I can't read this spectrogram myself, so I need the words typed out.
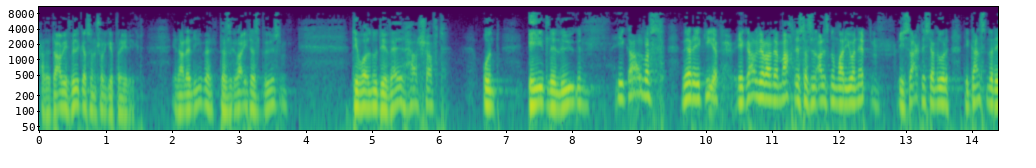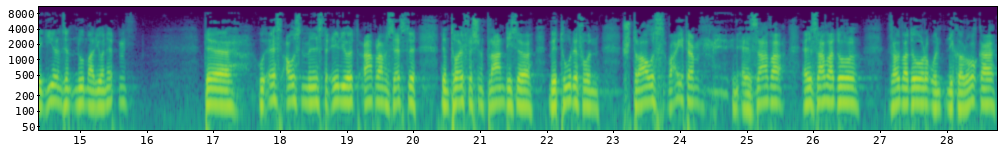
Hatte David Wilkerson schon gepredigt. In aller Liebe, das Reich des Bösen. Die wollen nur die Weltherrschaft und edle Lügen. Egal was, wer regiert, egal wer an der Macht ist, das sind alles nur Marionetten. Ich sagte es ja nur, die ganzen Regierungen sind nur Marionetten. Der US-Außenminister Elliot Abrams setzte den teuflischen Plan dieser Methode von Strauß weiter in El Salvador, Salvador, und Nicaragua,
